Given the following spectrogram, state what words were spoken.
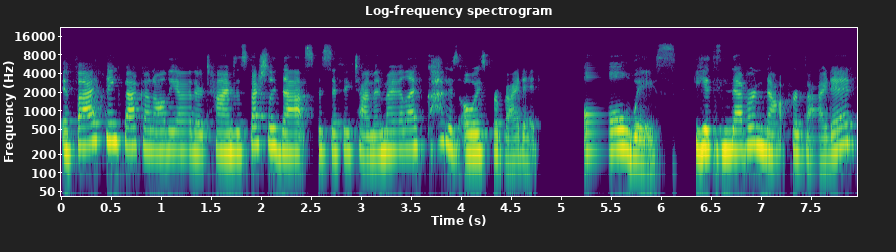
if i think back on all the other times especially that specific time in my life god has always provided always he has never not provided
